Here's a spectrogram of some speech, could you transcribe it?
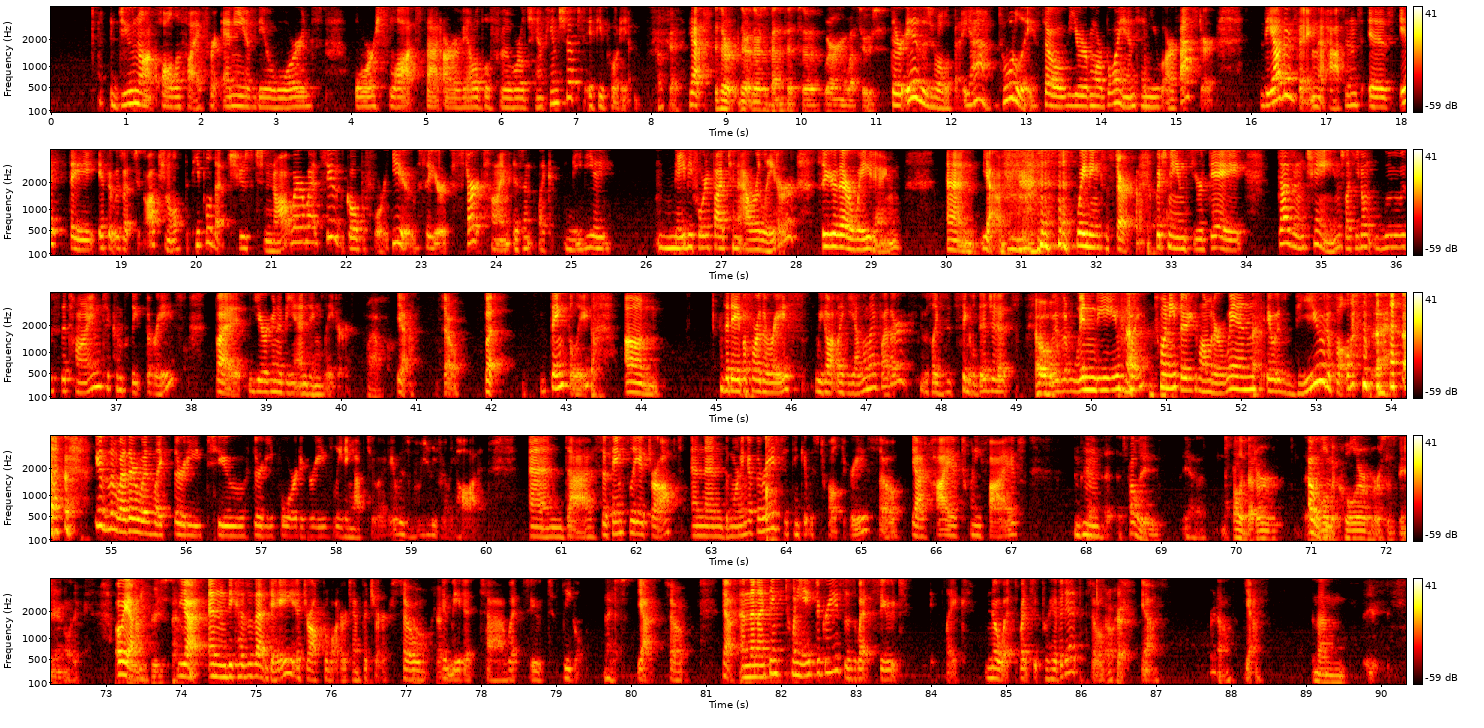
do not qualify for any of the awards or slots that are available for the world championships if you podium. Okay. Yeah, Is there, there there's a benefit to wearing a wetsuit? there is a total bit. Yeah, totally. So you're more buoyant and you are faster. The other thing that happens is if they if it was wetsuit optional, the people that choose to not wear a wetsuit go before you. So your start time isn't like maybe a maybe 45 to an hour later. So you're there waiting and yeah, waiting to start, which means your day doesn't change. Like you don't lose the time to complete the race, but you're going to be ending later. Wow. Yeah. So, but thankfully, um, the day before the race, we got like Yellowknife weather. It was like single digits. Oh. It was windy, like 20, 30 kilometer winds. It was beautiful because the weather was like 32, 34 degrees leading up to it. It was really, really hot. And uh, so thankfully it dropped. And then the morning of the race, I think it was 12 degrees. So yeah, high of 25. Mhm. it's probably yeah, it's probably better. Oh, a little bit cooler versus being like Oh, yeah. degrees. yeah and because of that day it dropped the water temperature so Oh, okay. it made it uh, wetsuit legal nice. yeah so yeah and then i think 28 degrees is wetsuit like no wet wetsuit prohibited so Okay. Yeah. Right on. Yeah. And then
